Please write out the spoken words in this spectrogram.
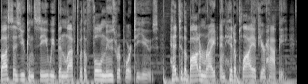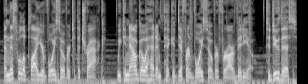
but as you can see, we've been left with a full news report to use. Head to the bottom right and hit apply if you're happy, and this will apply your voiceover to the track. We can now go ahead and pick a different voiceover for our video. To do this,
